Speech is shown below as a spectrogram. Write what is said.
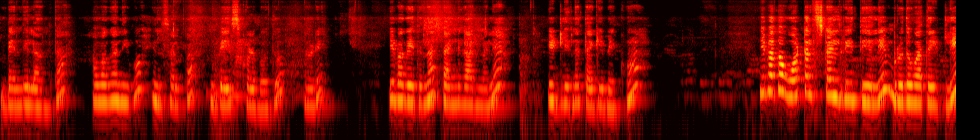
ಬೆಂದಿಲ್ಲ ಅಂತ. ಆವಾಗ ನೀವು ಇನ್ನು ಸ್ವಲ್ಪ ಬೇಯಿಸ್ಕೊಳ್ಬೋದು. ನೋಡಿ, ಇವಾಗ ಇದನ್ನು ತಣ್ಣಗಾದ್ಮೇಲೆ ಇಡ್ಲಿನ ತೆಗಿಬೇಕು. ಇವಾಗ ಹೋಟೆಲ್ ಸ್ಟೈಲ್ ರೀತಿಯಲ್ಲಿ ಮೃದುವಾದ ಇಡ್ಲಿ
